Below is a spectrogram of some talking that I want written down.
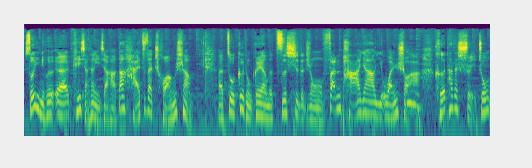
所以你会呃可以想象一下哈，当孩子在床上，呃做各种各样的姿势的这种翻爬呀、玩耍，和他在水中。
